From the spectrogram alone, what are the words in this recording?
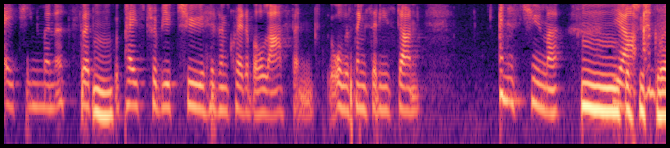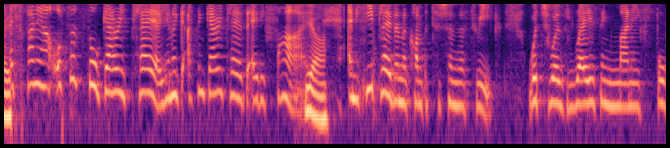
18 minutes that Mm. pays tribute to his incredible life and all the things that he's done. And his humor. yeah. Mm, gosh, he's and great. It's funny, I also saw Gary Player. You know, I think Gary Player is 85. Yeah. And he played in a competition this week, which was raising money for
